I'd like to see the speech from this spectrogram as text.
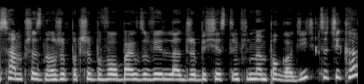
sam przyznał, że potrzebował bardzo wielu lat, żeby się z tym filmem pogodzić. Co ciekawe,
